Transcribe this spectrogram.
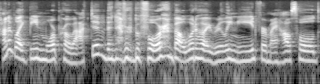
kind of like being more proactive than ever before about what do I really need for my household.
